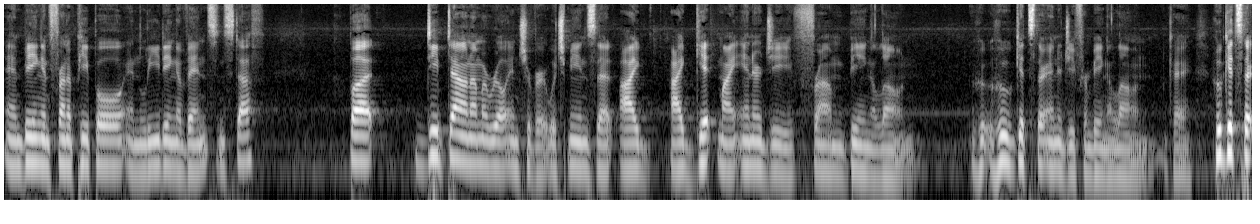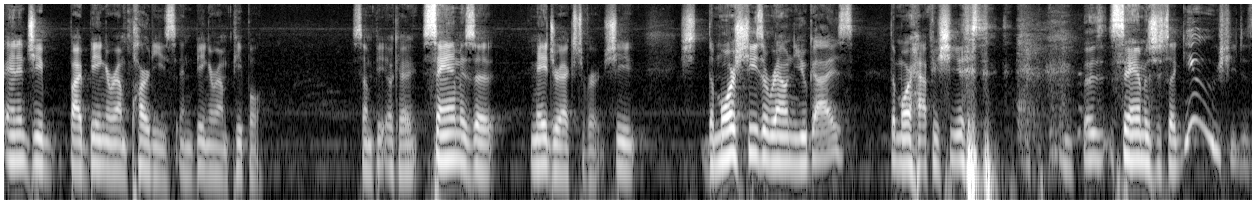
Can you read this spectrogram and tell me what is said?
and being in front of people and leading events and stuff. But deep down I'm a real introvert, which means that I I get my energy from being alone. Who, who gets their energy from being alone? Okay. Who gets their energy by being around parties and being around people? Some people. Okay. Sam is a major extrovert. She, she the more she's around you guys, the more happy she is. Sam is just like you. She just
